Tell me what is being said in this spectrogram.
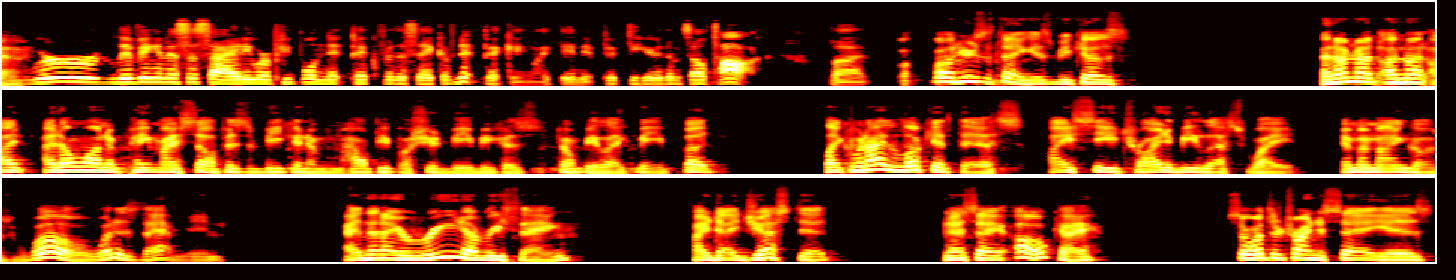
yeah. we're living in a society where people nitpick for the sake of nitpicking like they nitpick to hear themselves talk but well here's the thing is because and i'm not i'm not i, I don't want to paint myself as a beacon of how people should be because don't be like me but like when i look at this i see try to be less white and my mind goes whoa what does that mean and then I read everything, I digest it, and I say, oh, okay. So what they're trying to say is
